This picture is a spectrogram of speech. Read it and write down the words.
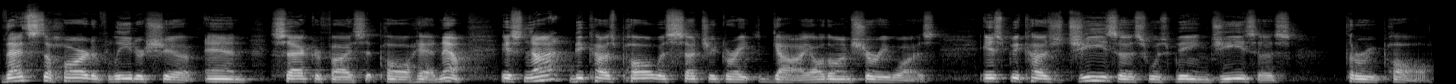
That's the heart of leadership and sacrifice that Paul had. Now, it's not because Paul was such a great guy, although I'm sure he was. It's because Jesus was being Jesus through Paul.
